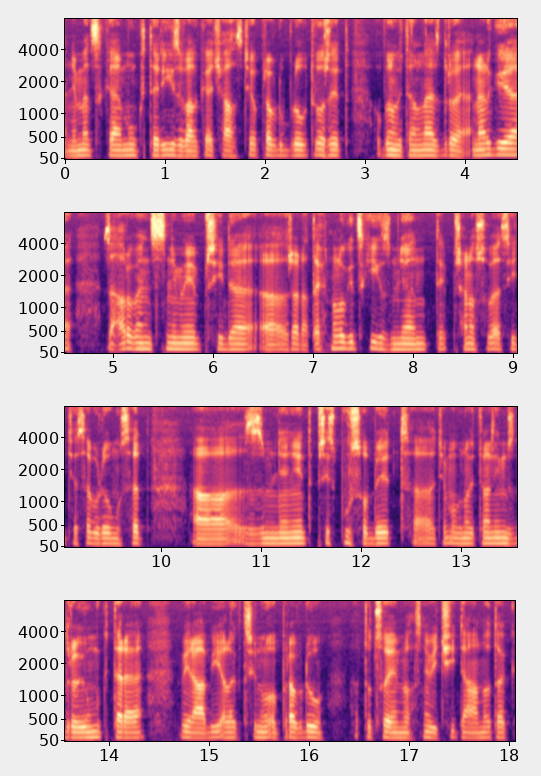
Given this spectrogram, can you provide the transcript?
německému, který z velké části opravdu budou tvořit obnovitelné zdroje energie. Zároveň s nimi přijde řada technologických změn, ty přenosové sítě se budou muset změnit, přizpůsobit těm obnovitelným zdrojům, které vyrábí elektřinu opravdu to, co je jim vlastně vyčítáno, tak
